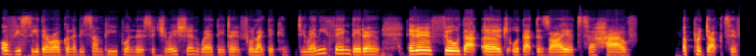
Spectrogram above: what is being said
obviously there are going to be some people in this situation where they don't feel like they can do anything. They don't they don't feel that urge or that desire to have a productive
